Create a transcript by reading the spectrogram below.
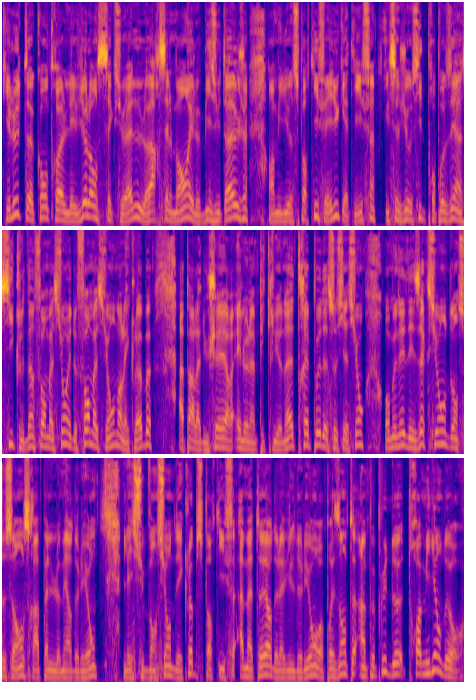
qui lutte contre les violences sexuelles, le harcèlement et le bizutage en milieu sportif et éducatif. S'agit aussi de proposer un cycle d'information et de formation dans les clubs. À part la Duchère et l'Olympique lyonnais, très peu d'associations ont mené des actions dans ce sens, rappelle le maire de Lyon. Les subventions des clubs sportifs amateurs de la ville de Lyon représentent un peu plus de 3 millions d'euros.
